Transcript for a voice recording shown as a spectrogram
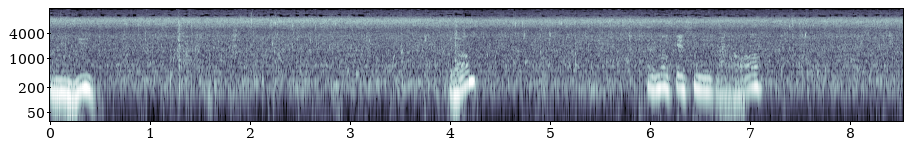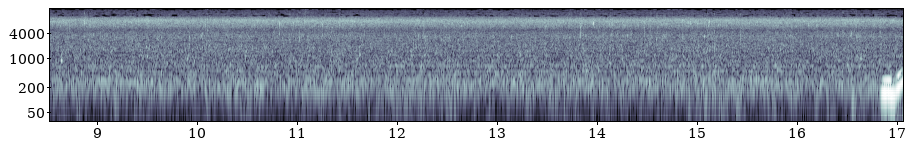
음. 그럼, 잘 먹겠습니다. 이거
